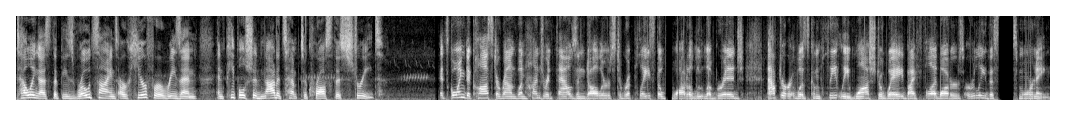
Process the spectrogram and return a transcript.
telling us that these road signs are here for a reason and people should not attempt to cross this street. It's going to cost around $100,000 to replace the Wallula Bridge after it was completely washed away by floodwaters early this morning.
